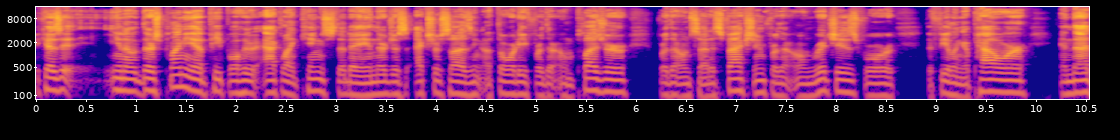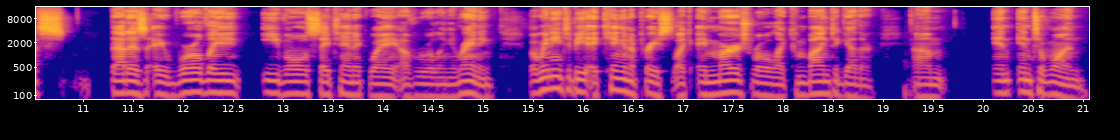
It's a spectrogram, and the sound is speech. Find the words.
because it, you know there's plenty of people who act like kings today and they're just exercising authority for their own pleasure for their own satisfaction for their own riches for the feeling of power. And that's that is a worldly evil satanic way of ruling and reigning. But we need to be a king and a priest like a merged role like combined together um, in, into one.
